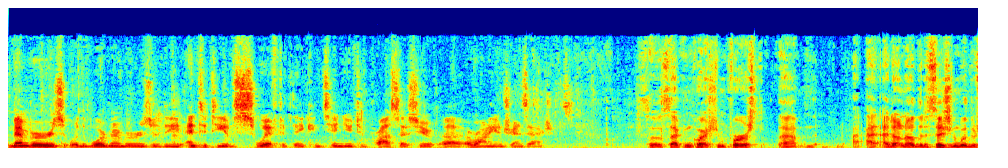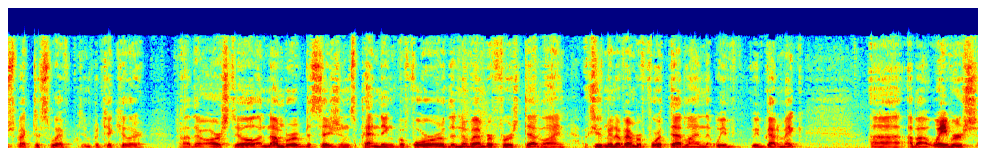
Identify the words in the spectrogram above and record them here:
members or the board members or the entity of SWIFT if they continue to process your uh, Iranian transactions? So second question first. Um, I, I don't know the decision with respect to SWIFT in particular. Uh, there are still a number of decisions pending before the November 1st deadline, excuse me, November 4th deadline that we've, we've got to make uh, about waivers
